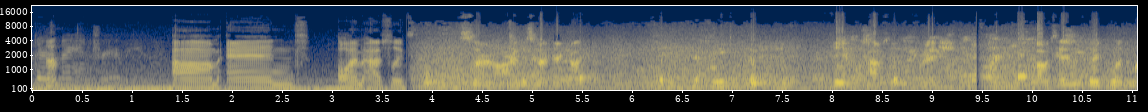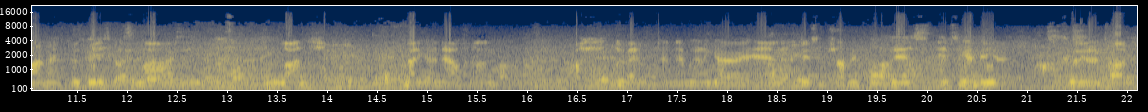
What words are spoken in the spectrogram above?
There's Huh? no entry over here. Um, and I'm absolutely. So I just got a haircut. He's absolutely fresh. I'm sitting in the food court at the moment because we just got some uh, lunch. Madi got a nail salon. Oh, look at that. And then we're gonna go and do some shopping for this Instagram video. It's gonna go to Target.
